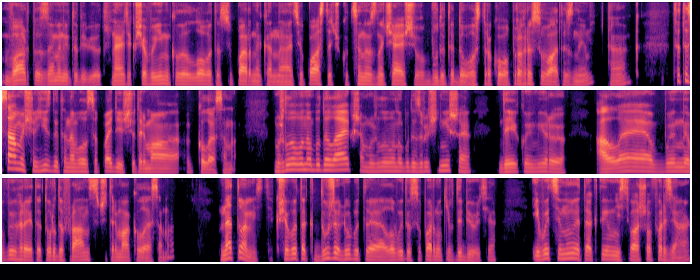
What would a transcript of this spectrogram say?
Варто замінити дебют. Навіть якщо ви інколи ловите суперника на цю пасточку, це не означає, що ви будете довгостроково прогресувати з ним. Так? Це те саме, що їздити на велосипеді з чотирма колесами. Можливо, воно буде легше, можливо, воно буде зручніше деякою мірою, але ви не виграєте Тур де Франс з чотирма колесами. Натомість, якщо ви так дуже любите ловити суперників в дебюті, і ви цінуєте активність вашого ферзя,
